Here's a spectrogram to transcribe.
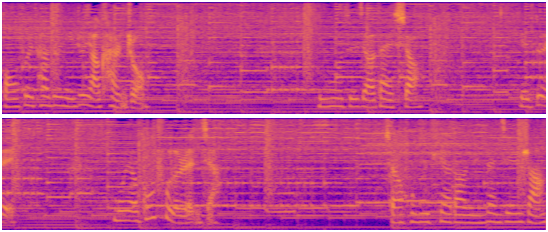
王妃她对你这样看重。”云墨嘴角带笑：“也对，莫要辜负了人家。”小狐狸跳到云淡肩上。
